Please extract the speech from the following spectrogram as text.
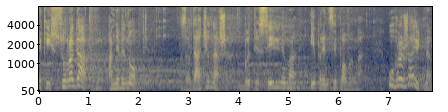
якийсь сурогат, а не вино. Задача наша бути сильними і принциповими. Угрожають нам,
